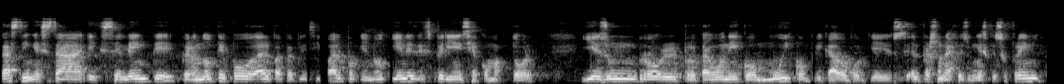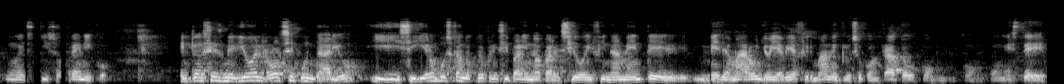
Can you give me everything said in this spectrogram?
casting está excelente, pero no te puedo dar el papel principal porque no tienes experiencia como actor y es un rol protagónico muy complicado porque es, el personaje es un esquizofrénico, un esquizofrénico. Entonces me dio el rol secundario y siguieron buscando actor principal y no apareció y finalmente me llamaron, yo ya había firmado incluso contrato con, con, este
